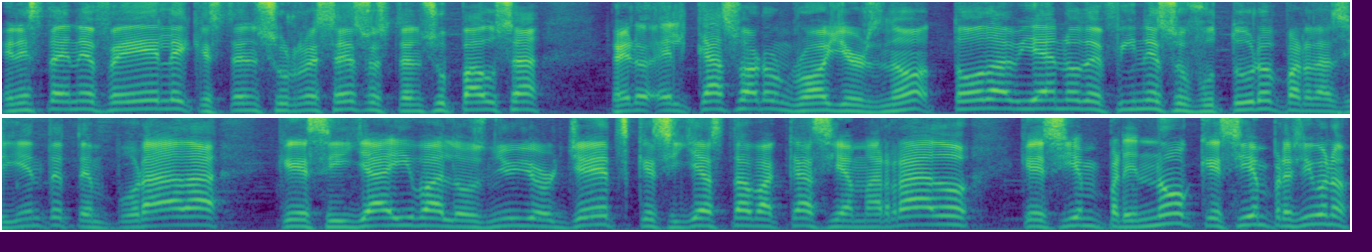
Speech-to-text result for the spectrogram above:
en esta NFL que está en su receso, está en su pausa, pero el caso Aaron Rodgers, ¿no? Todavía no define su futuro para la siguiente temporada, que si ya iba a los New York Jets, que si ya estaba casi amarrado, que siempre no, que siempre sí. Bueno,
